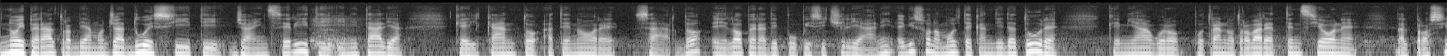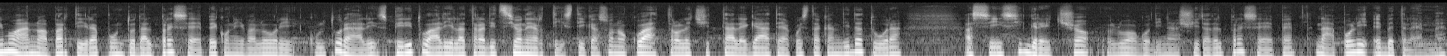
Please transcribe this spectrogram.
Noi peraltro abbiamo già due siti già inseriti in Italia che è il canto a tenore sardo e l'opera dei pupi siciliani e vi sono molte candidature che mi auguro potranno trovare attenzione dal prossimo anno a partire appunto dal presepe con i valori culturali, spirituali e la tradizione artistica. Sono quattro le città legate a questa candidatura, Assisi, Greccio, luogo di nascita del presepe, Napoli e Betlemme.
